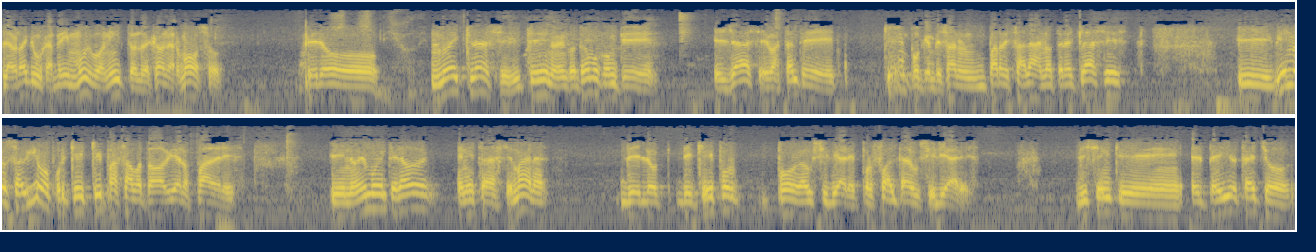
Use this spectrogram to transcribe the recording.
la verdad que un jardín muy bonito, lo dejaron hermoso. Pero no hay clase, viste, nos encontramos con que ya hace bastante tiempo que empezaron un par de salas a no tener clases. Y bien no sabíamos por qué, qué pasaba todavía a los padres. Y nos hemos enterado en esta semana de lo de que es por por auxiliares, por falta de auxiliares. Dicen que el pedido está hecho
